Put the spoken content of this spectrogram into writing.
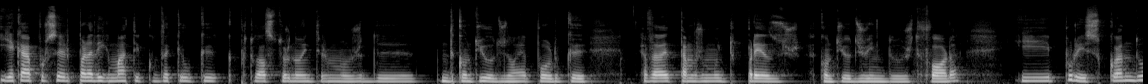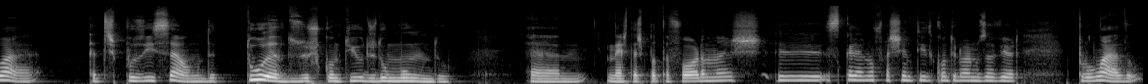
e acaba por ser paradigmático daquilo que, que Portugal se tornou em termos de, de conteúdos, não é? Porque a verdade é que estamos muito presos a conteúdos vindos de fora e por isso, quando há a disposição de todos os conteúdos do mundo um, nestas plataformas, uh, se calhar não faz sentido continuarmos a ver por um lado,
